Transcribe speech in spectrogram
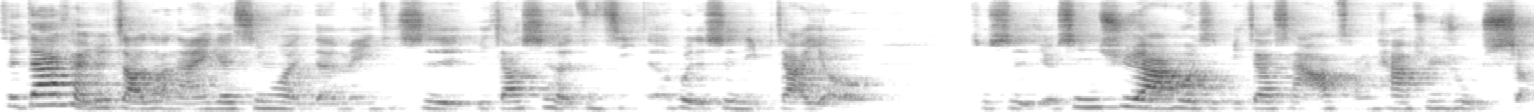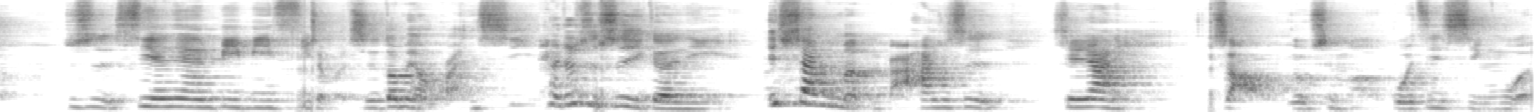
所以大家可以去找找哪一个新闻的媒体是比较适合自己的，或者是你比较有就是有兴趣啊，或者比较想要从它去入手。就是 CNN、BBC 什么其实都没有关系，它就只是一个你一扇门吧，它就是先让你找有什么国际新闻，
